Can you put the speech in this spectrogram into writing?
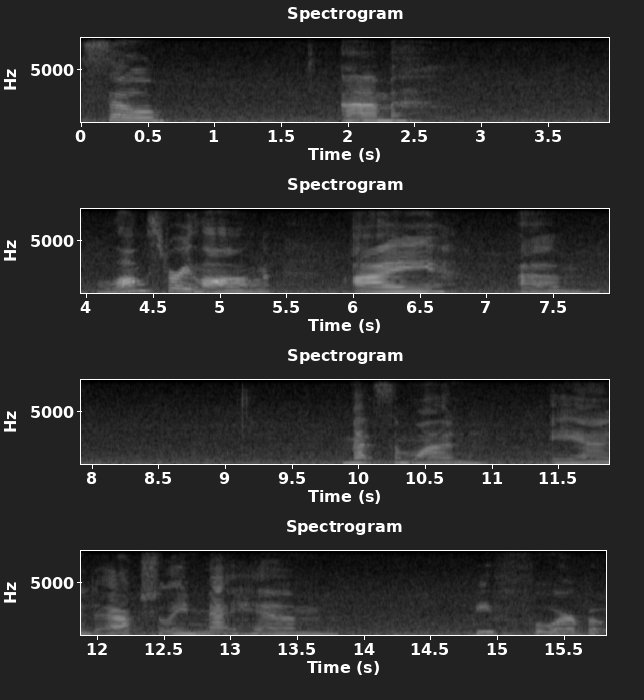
So, um, long story long, I um, met someone and actually met him before, but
